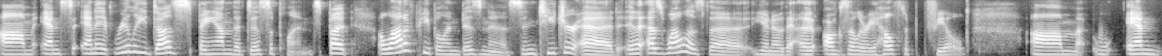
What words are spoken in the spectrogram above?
Um, and and it really does span the disciplines but a lot of people in business and teacher ed as well as the you know the auxiliary health field um, and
